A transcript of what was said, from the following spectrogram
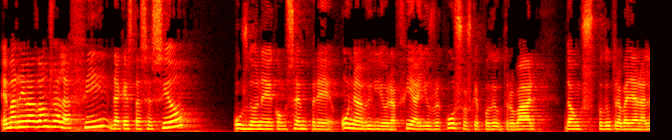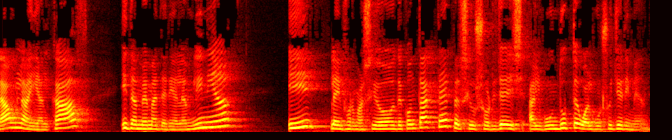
Hem arribat, doncs, a la fi d'aquesta sessió. Us doné, com sempre, una bibliografia i uns recursos que podeu trobar, doncs, podeu treballar a l'aula i al CAF, i també material en línia, i la informació de contacte per si us sorgeix algun dubte o algun suggeriment.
